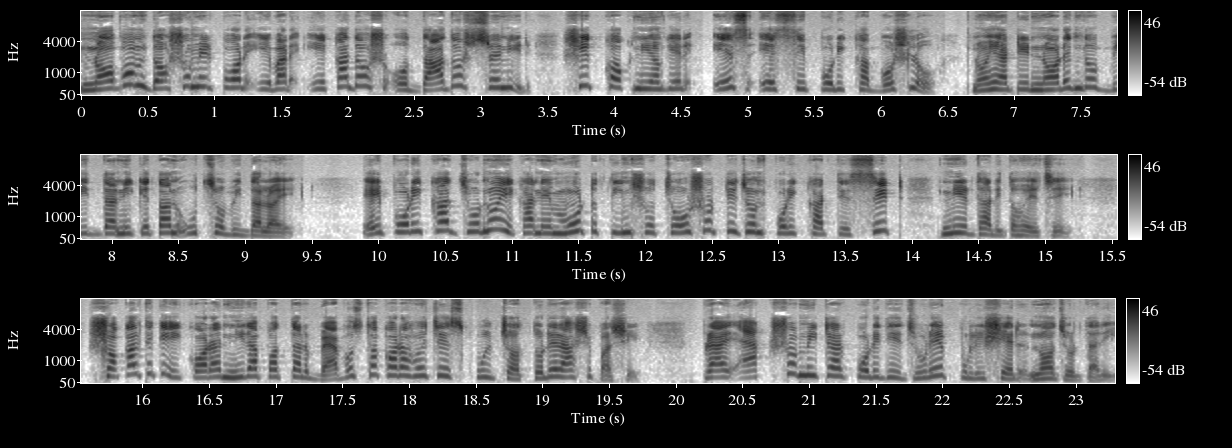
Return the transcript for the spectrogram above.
নবম দশমের পর এবার একাদশ ও দ্বাদশ শ্রেণির শিক্ষক নিয়োগের এসএসসি পরীক্ষা বসল নৈহাটির নরেন্দ্র বিদ্যা নিকেতন উচ্চ বিদ্যালয়ে। এই পরীক্ষার জন্য এখানে মোট তিনশো চৌষট্টি জন পরীক্ষার্থীর সিট নির্ধারিত হয়েছে। সকাল থেকেই কড়া নিরাপত্তার ব্যবস্থা করা হয়েছে স্কুল চত্বরের আশেপাশে। প্রায় একশো মিটার পরিধি জুড়ে পুলিশের নজরদারি।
